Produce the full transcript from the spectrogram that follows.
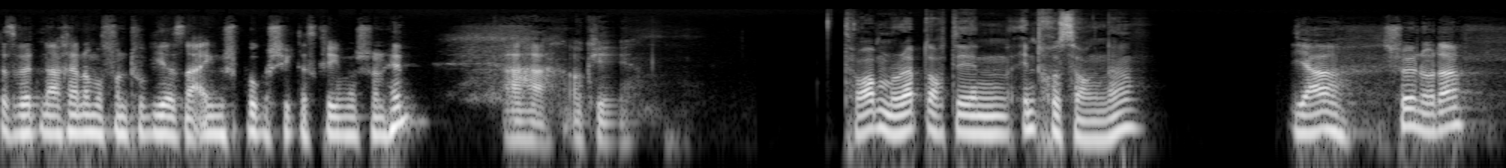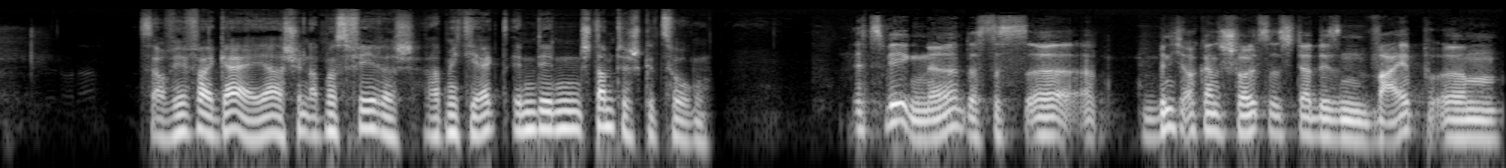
Das wird nachher nochmal von Tobias eine eigene Spur geschickt. Das kriegen wir schon hin. Aha, okay. Torben rappt auch den Intro-Song, ne? Ja, schön, oder? Ist auf jeden Fall geil, ja, schön atmosphärisch. Hat mich direkt in den Stammtisch gezogen. Deswegen, ne, dass das äh, bin ich auch ganz stolz, dass ich da diesen Vibe ähm,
